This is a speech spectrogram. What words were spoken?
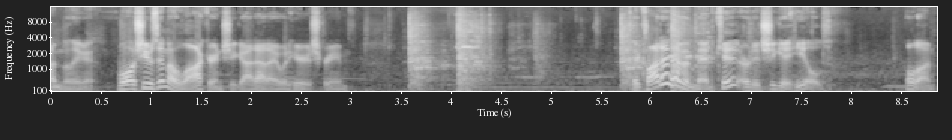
I'm believing it. Well, she was in a locker and she got out. I would hear her scream. Did Claudette have a med kit or did she get healed? Hold on.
